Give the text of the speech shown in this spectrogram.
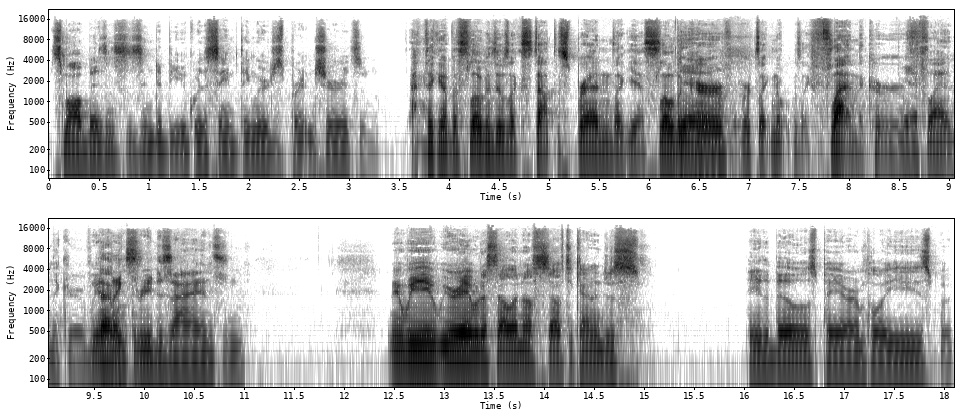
small businesses in Dubuque. Where the same thing, we were just printing shirts and I'm thinking of the slogans. It was like "Stop the spread" and like "Yeah, slow the Yeah. curve," or it's like no, it was like "Flatten the curve." yeah, flatten the curve. We That had like was- three designs, and I mean, we we were able to sell enough stuff to kind of just pay the bills, pay our employees, but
